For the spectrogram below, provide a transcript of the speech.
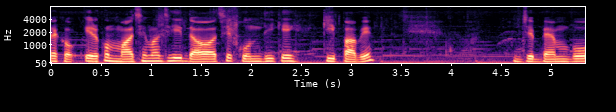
দেখো, এরকম মাঝে মাঝেই দেওয়া আছে কোন দিকে কি পাবে। যে ব্যাম্বো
